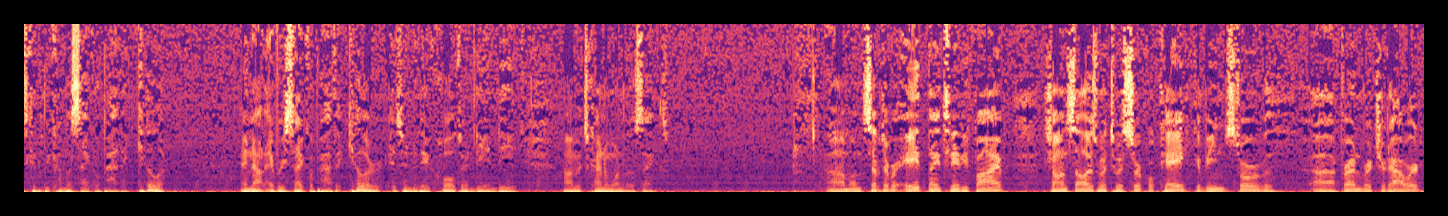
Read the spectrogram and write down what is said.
is going to become a psychopathic killer. And not every psychopathic killer is into the occult or D and D. Um, it's kind of one of those things. Um, on September 8th, 1985, Sean Sellers went to a Circle K convenience store with uh, friend Richard Howard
